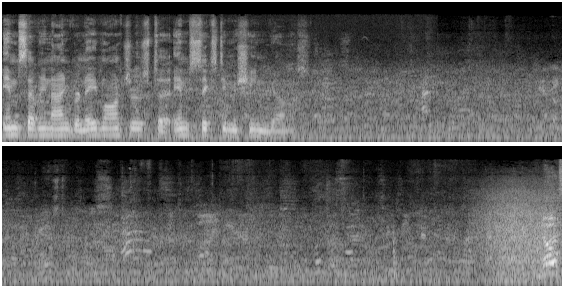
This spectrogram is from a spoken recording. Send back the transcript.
M79 grenade launchers to M60 machine guns. Nope.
